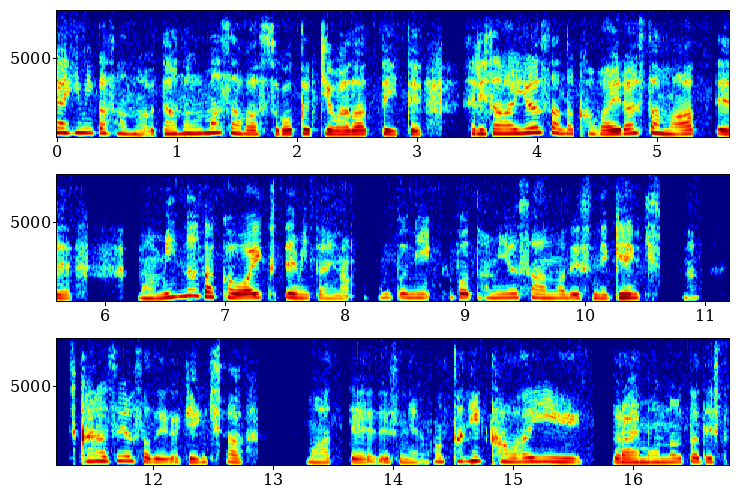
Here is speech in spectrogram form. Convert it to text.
谷姫香さんの歌のうまさはすごく際立っていて、芹沢優さんの可愛らしさもあって、もうみんなが可愛くてみたいな、本当に久保田美優さんのですね、元気な、力強さというか元気さもあってですね、本当に可愛いドラえもんの歌でした。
